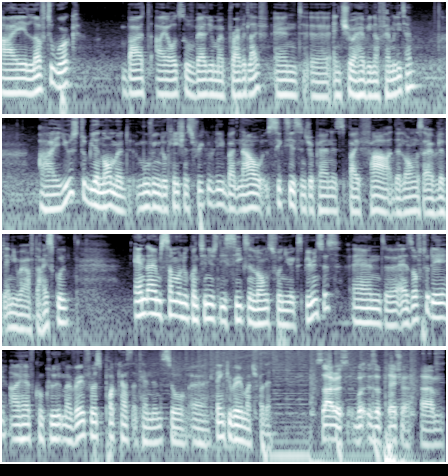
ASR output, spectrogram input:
I love to work, but I also value my private life and uh, ensure I have enough family time. I used to be a nomad, moving locations frequently, but now six years in Japan is by far the longest I've lived anywhere after high school. And I'm someone who continuously seeks and longs for new experiences. And uh, as of today, I have concluded my very first podcast attendance. So uh, thank you very much for that. Cyrus, it is a pleasure. Um,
